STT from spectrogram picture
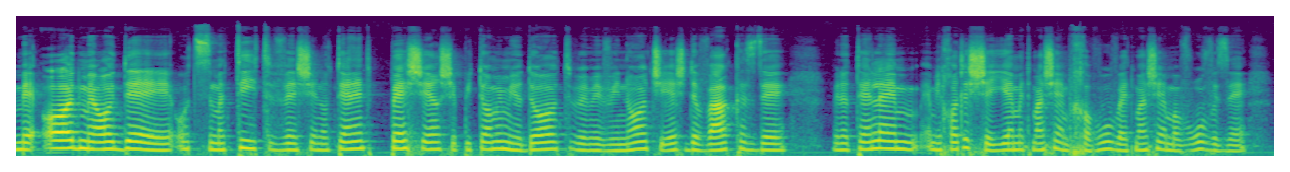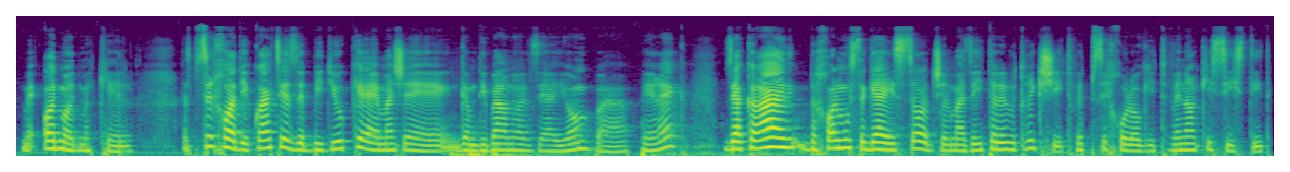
מאוד מאוד אה, עוצמתית ושנותנת פשר שפתאום הן יודעות ומבינות שיש דבר כזה ונותן להם, הן יכולות לשיים את מה שהם חוו ואת מה שהם עברו וזה מאוד מאוד מקל. אז פסיכואדוקציה זה בדיוק אה, מה שגם דיברנו על זה היום בפרק. זה הכרה בכל מושגי היסוד של מה זה התעללות רגשית ופסיכולוגית ונרקיסיסטית.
